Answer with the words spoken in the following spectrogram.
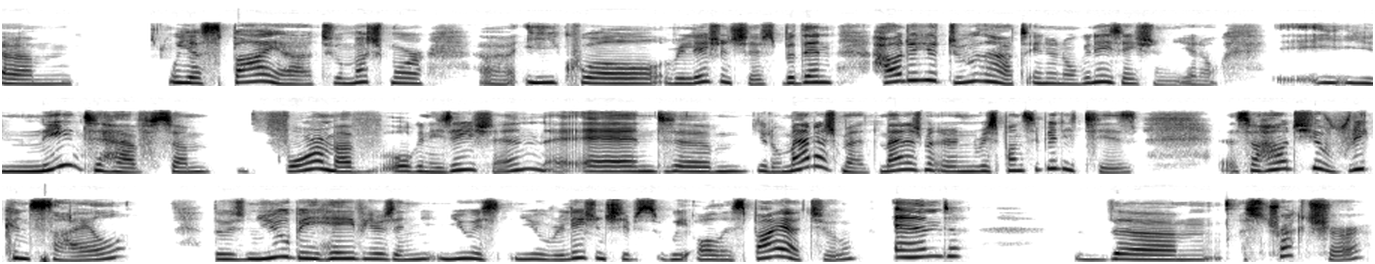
um, we aspire to much more uh, equal relationships. But then how do you do that in an organization? You know you need to have some form of organization and um, you know management management and responsibilities. So how do you reconcile those new behaviors and new new relationships we all aspire to and the um, structure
